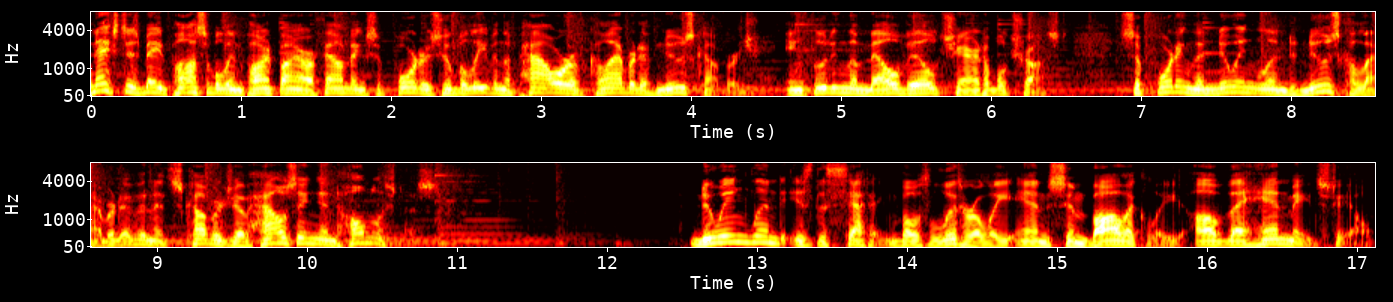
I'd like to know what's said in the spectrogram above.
Next is made possible in part by our founding supporters who believe in the power of collaborative news coverage, including the Melville Charitable Trust, supporting the New England News Collaborative in its coverage of housing and homelessness. New England is the setting, both literally and symbolically, of The Handmaid's Tale,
